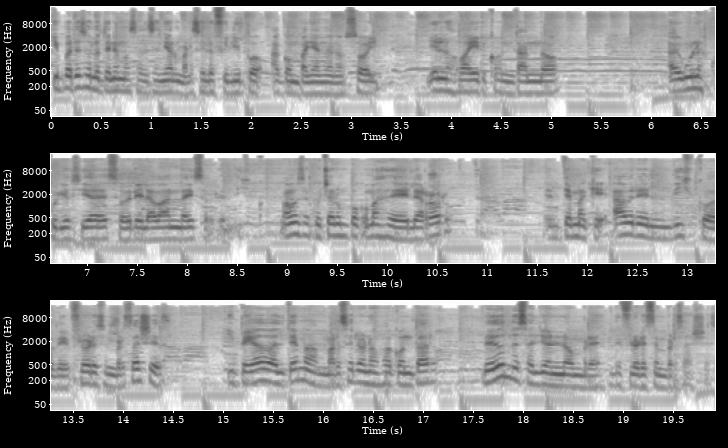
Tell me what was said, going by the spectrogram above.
y por eso lo tenemos al señor Marcelo Filippo acompañándonos hoy y él nos va a ir contando algunas curiosidades sobre la banda y sobre el disco. Vamos a escuchar un poco más de El Error, el tema que abre el disco de Flores en Versalles. Y pegado al tema, Marcelo nos va a contar de dónde salió el nombre de Flores en Versalles.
